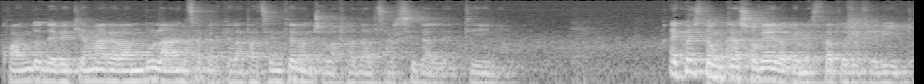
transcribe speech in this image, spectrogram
quando deve chiamare l'ambulanza perché la paziente non ce la fa ad alzarsi dal lettino. E questo è un caso vero che mi è stato riferito.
